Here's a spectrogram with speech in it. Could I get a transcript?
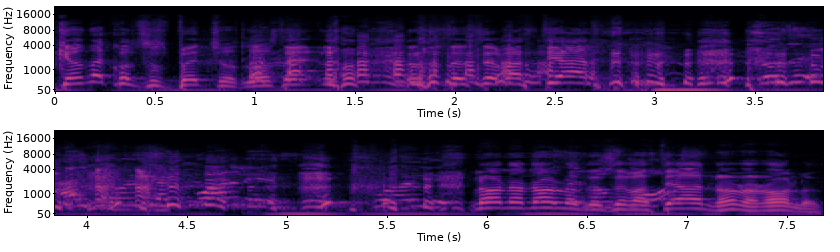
¿Qué onda con sus pechos? Los de, los, los de Sebastián. Los de, ay, ¿cuáles? ¿Cuáles? No, no, no, los de? Sebastián. No, no, no. Los...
